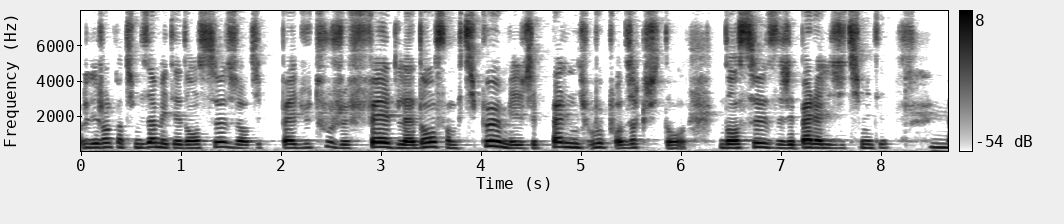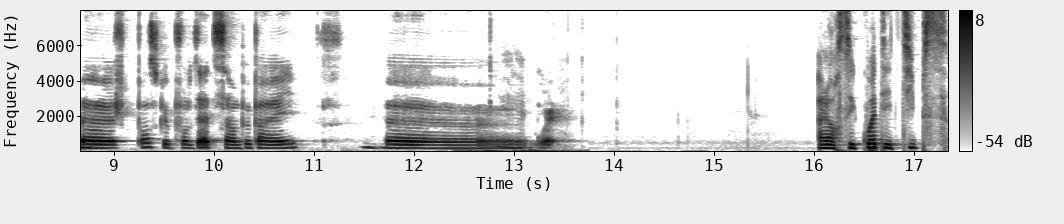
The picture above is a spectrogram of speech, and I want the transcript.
les gens quand ils me disent ah mais t'es danseuse je leur dis pas du tout je fais de la danse un petit peu mais j'ai pas le niveau pour dire que je suis danseuse j'ai pas la légitimité mmh. je pense que pour le théâtre c'est un peu pareil mmh. ouais alors c'est quoi tes tips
